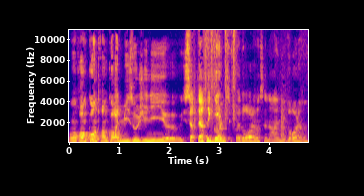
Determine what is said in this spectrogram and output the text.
On rencontre encore une misogynie. certains rigolent, c'est pas drôle, hein, ça n'a rien de drôle. Hein.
